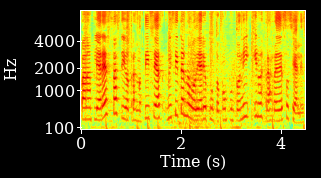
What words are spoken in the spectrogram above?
Para ampliar estas y otras noticias, visita el nuevodiario.com.ni y nuestras redes sociales.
